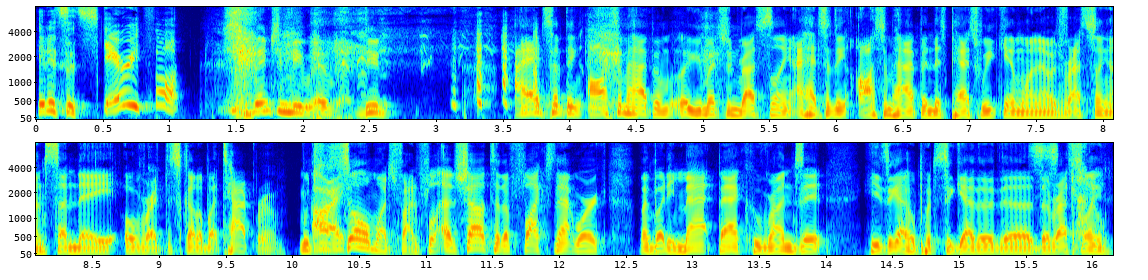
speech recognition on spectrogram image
It is a scary thought. You mentioned me, uh, dude. I had something awesome happen. You mentioned wrestling. I had something awesome happen this past weekend when I was wrestling on Sunday over at the Scuttlebutt Tap Room, which All is right. so much fun. Uh, Shout out to the Flex Network. My buddy Matt Beck, who runs it. He's the guy who puts together the the wrestling.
